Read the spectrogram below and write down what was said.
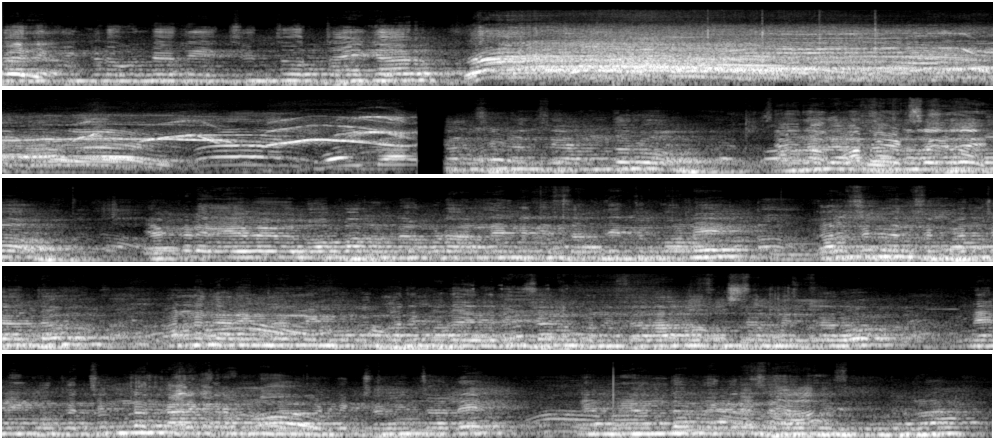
ఇక్కడ ఉండేది చిత్తూరు టైగర్. కలిసిమెలిసి అందరూ ఎక్కడ ఏవేవి లోపాలు ఉన్నా కూడా అన్నింటినీ సర్దిద్దుకొని కలిసిమెలిసి పనిచేద్దాం అన్నగారు ఇంకా మీకు ఒక పది పదహైదు నిమిషాలు కొన్ని సలహాలు సూచనలు ఇచ్చారు. నేను ఇంకొక చిన్న కార్యక్రమం కాబట్టి క్షమించాలి. నేను మీ అందరి దగ్గర సెలవు తీసుకుంటున్నా జై సికే బాబు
